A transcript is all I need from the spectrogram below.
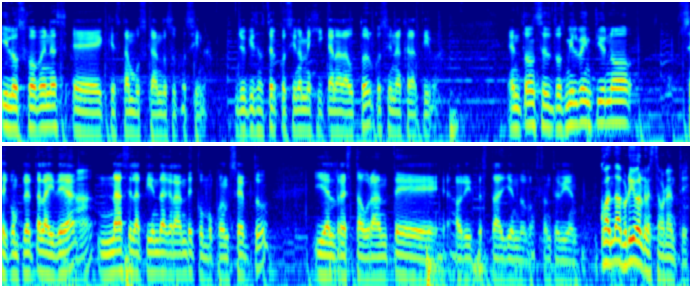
y los jóvenes eh, que están buscando su cocina. Yo quise hacer cocina mexicana de autor, cocina creativa. Entonces, 2021 se completa la idea, nace la tienda grande como concepto y el restaurante ahorita está yendo bastante bien. ¿Cuándo abrió el restaurante?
